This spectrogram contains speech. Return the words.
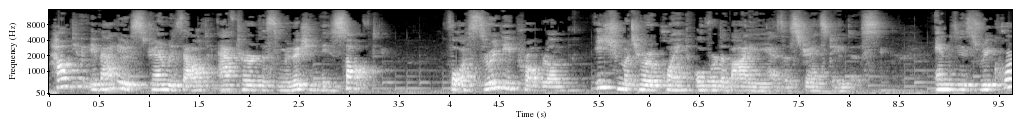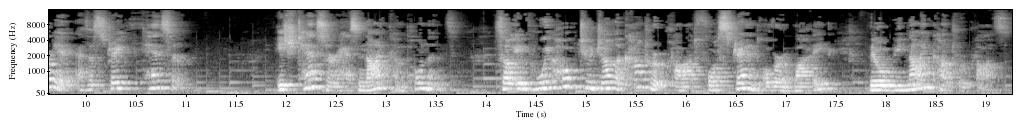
How to evaluate strain result after the simulation is solved? For a 3D problem, each material point over the body has a strain status, and it is recorded as a strain tensor. Each tensor has nine components, so if we hope to draw the contour plot for strain over a body, there will be nine contour plots,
